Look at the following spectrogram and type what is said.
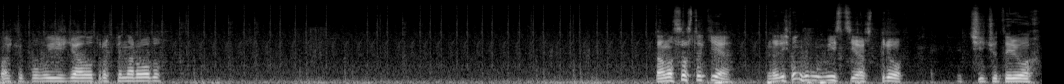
бачу, повиїжджало трохи народу. Та ну що ж таке? На рівному місці аж трьох чи чотирьох.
